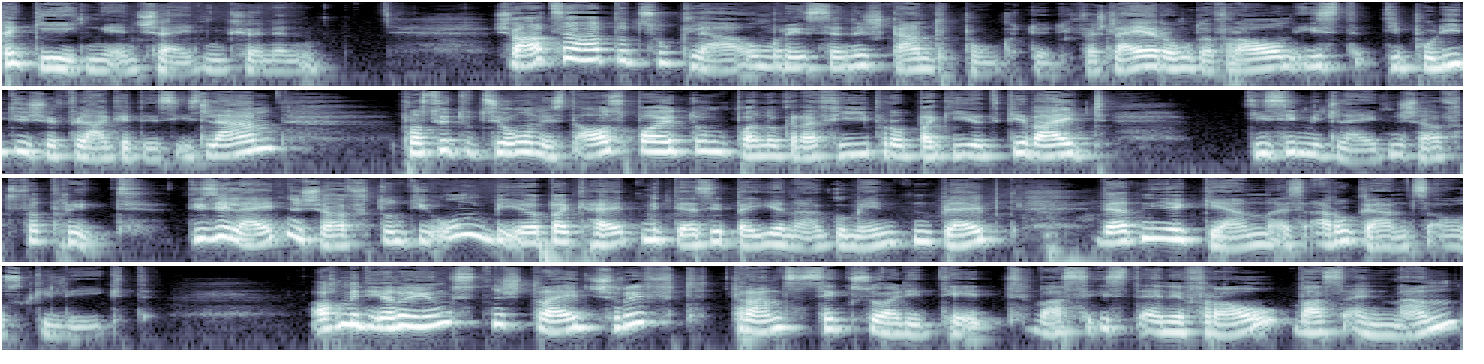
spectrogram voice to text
dagegen entscheiden können. Schwarzer hat dazu klar umrissene Standpunkte. Die Verschleierung der Frauen ist die politische Flagge des Islam, Prostitution ist Ausbeutung, Pornografie propagiert Gewalt, die sie mit Leidenschaft vertritt. Diese Leidenschaft und die Unbeirrbarkeit, mit der sie bei ihren Argumenten bleibt, werden ihr gern als Arroganz ausgelegt. Auch mit ihrer jüngsten Streitschrift Transsexualität, was ist eine Frau, was ein Mann,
